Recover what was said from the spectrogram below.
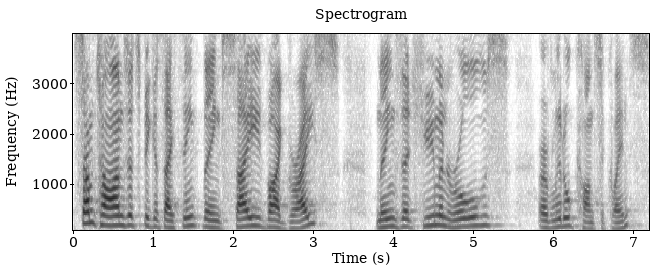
Sometimes it's because they think being saved by grace means that human rules are of little consequence.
